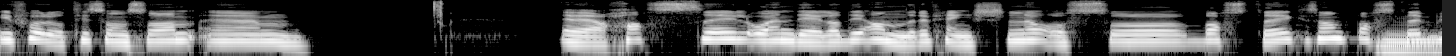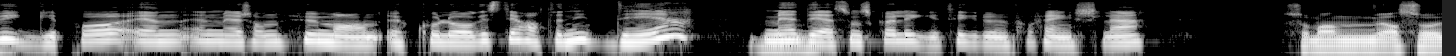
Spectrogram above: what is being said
i forhold til sånn som eh, Hassel og en del av de andre fengslene, også Bastøy, ikke sant. Bastøy bygger på en, en mer sånn humanøkologisk De har hatt en idé med det som skal ligge til grunn for fengselet. Så man, altså,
